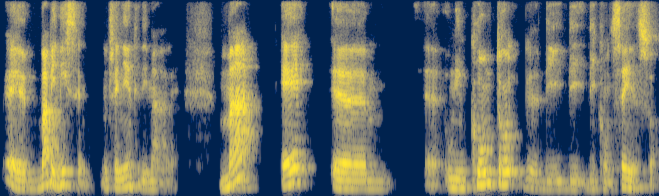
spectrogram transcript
Eh, va benissimo, non c'è niente di male, ma è ehm, eh, un incontro eh, di, di, di consenso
